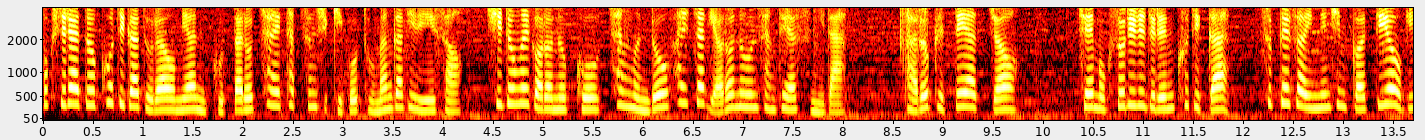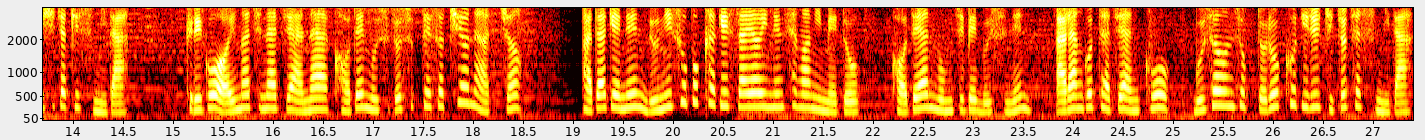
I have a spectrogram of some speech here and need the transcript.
혹시라도 코디가 돌아오면 곧바로 차에 탑승시키고 도망가기 위해서 시동을 걸어놓고 창문도 활짝 열어놓은 상태였습니다. 바로 그때였죠. 제 목소리를 들은 코디가 숲에서 있는 힘껏 뛰어오기 시작했습니다. 그리고 얼마 지나지 않아 거대 무스도 숲에서 튀어나왔죠. 바닥에는 눈이 소복하게 쌓여있는 상황임에도 거대한 몸집의 무스는 아랑곳하지 않고 무서운 속도로 코디를 뒤쫓았습니다.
